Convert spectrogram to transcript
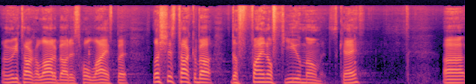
I mean, we could talk a lot about his whole life, but let's just talk about the final few moments, okay? Uh,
